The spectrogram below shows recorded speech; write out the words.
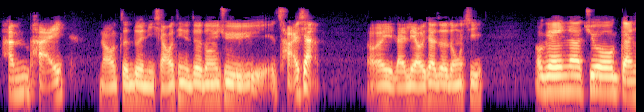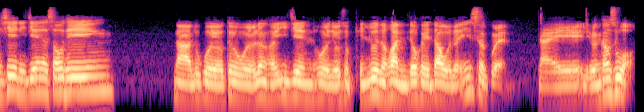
安排，然后针对你想要听的这个东西去查一下，然后也来聊一下这个东西。OK，那就感谢你今天的收听。那如果有对我有任何意见或者有什么评论的话，你都可以到我的 Instagram 来留言告诉我。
